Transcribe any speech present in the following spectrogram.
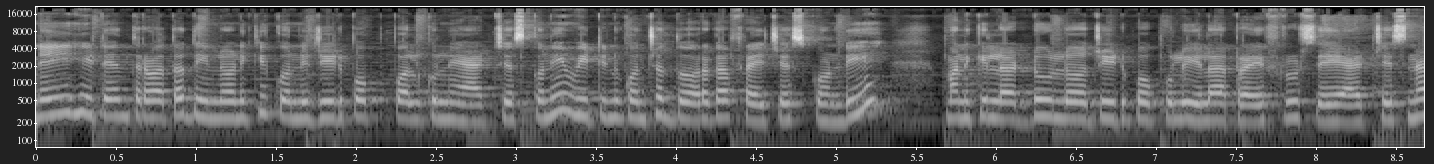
నెయ్యి హీట్ అయిన తర్వాత దీనిలోనికి కొన్ని జీడిపప్పు పలుకుల్ని యాడ్ చేసుకొని వీటిని కొంచెం దూరగా ఫ్రై చేసుకోండి. మనకి లడ్డూలో జీడిపప్పులు ఇలా డ్రై ఫ్రూట్స్ ఏ యాడ్ చేసినా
